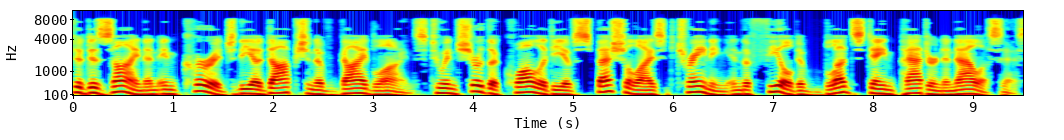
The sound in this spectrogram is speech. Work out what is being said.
to design and encourage the adoption of guidelines to ensure the quality of specialized training in the field of bloodstain pattern analysis.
